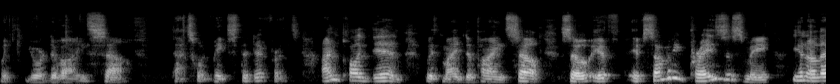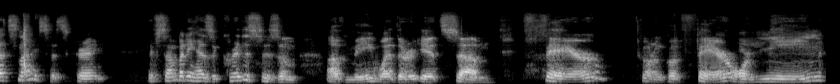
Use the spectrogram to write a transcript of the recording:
with your divine self. That's what makes the difference. I'm plugged in with my divine self. So if if somebody praises me you know that's nice. That's great if somebody has a criticism of me, whether it's um, fair, quote unquote fair, or mean,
